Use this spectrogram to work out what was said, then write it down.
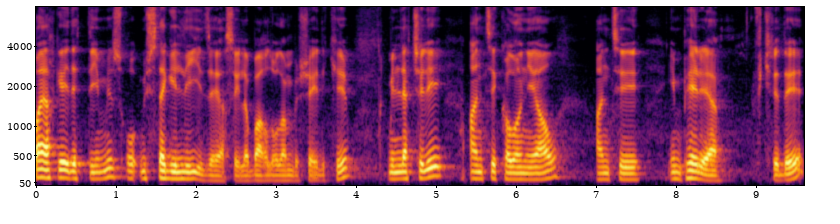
bayaq qeyd etdiyimiz o müstəqillik ideyası ilə bağlı olan bir şeydir ki, millətçilik antikolonial, anti imperiya fikridir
